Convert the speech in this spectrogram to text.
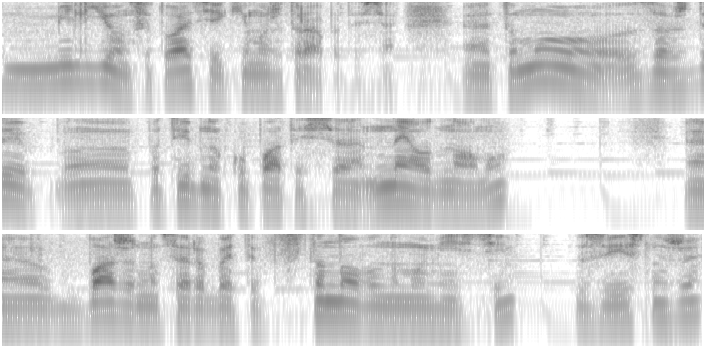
Мільйон ситуацій, які можуть трапитися. Тому завжди потрібно купатися не одному. Е, Бажано це робити в встановленому місці, звісно ж.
